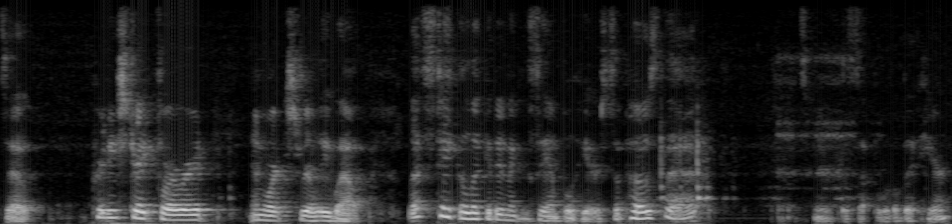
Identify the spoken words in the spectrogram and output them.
So pretty straightforward and works really well. Let's take a look at an example here. Suppose that, let's move this up a little bit here.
